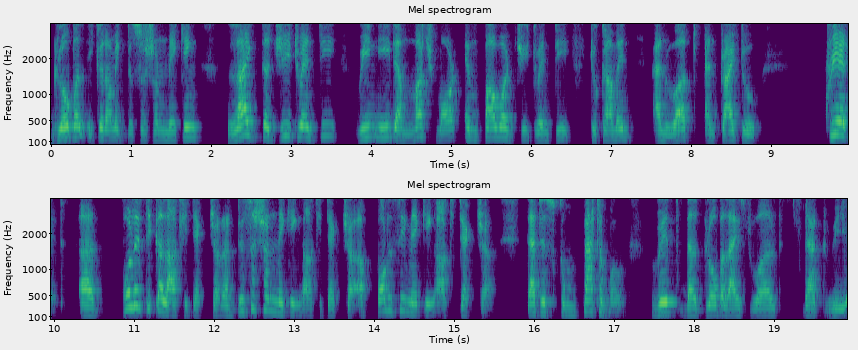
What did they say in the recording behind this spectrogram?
global economic decision making. Like the G20, we need a much more empowered G20 to come in and work and try to create a political architecture, a decision-making architecture, a policy-making architecture that is compatible with the globalized world that we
